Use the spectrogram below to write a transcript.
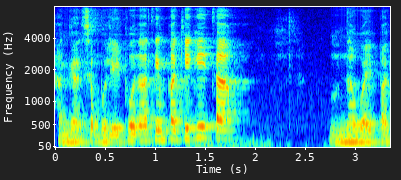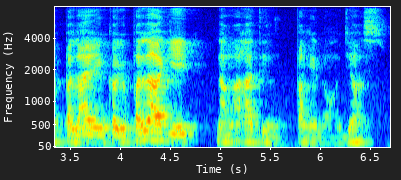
Hanggang sa muli po nating pagkikita, naway pagpalayan kayo palagi ng ating Panginoong Diyos.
